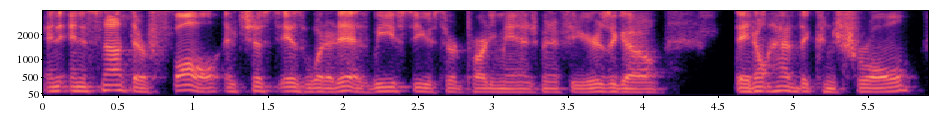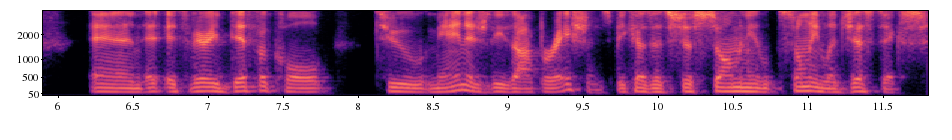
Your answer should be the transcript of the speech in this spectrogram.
and, and it's not their fault it just is what it is. We used to use third party management a few years ago. They don't have the control and it, it's very difficult to manage these operations because it's just so many so many logistics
